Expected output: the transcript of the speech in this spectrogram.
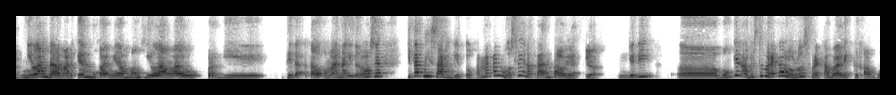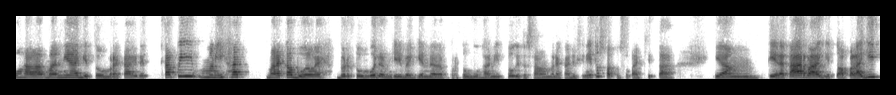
ngilang dalam artian bukannya menghilang lalu pergi tidak tahu ke mana gitu. Maksudnya kita pisah gitu karena kan mostly anak rantau ya. Ya. jadi eh, mungkin abis itu mereka lulus mereka balik ke kampung halamannya gitu. Mereka ini tapi melihat mereka boleh bertumbuh dan menjadi bagian dalam pertumbuhan itu gitu selama mereka di sini itu suatu sukacita yang tiada tara gitu. Apalagi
